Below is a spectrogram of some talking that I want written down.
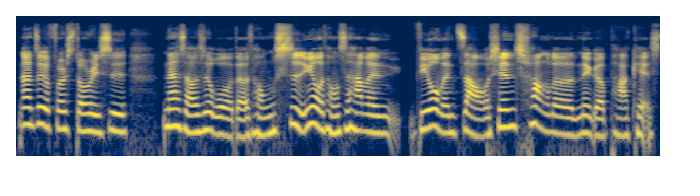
那这个 First Story 是那时候是我的同事，因为我同事他们比我们早先创了那个 Podcast，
